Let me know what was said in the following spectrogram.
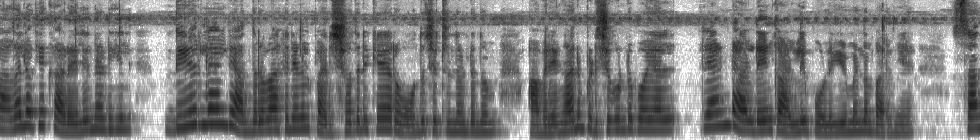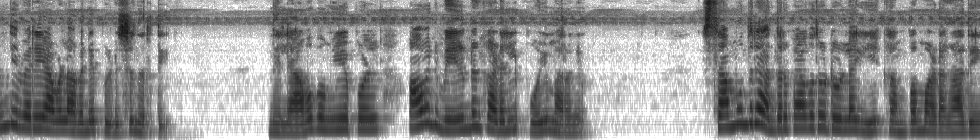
പകലൊക്കെ കടലിനടിയിൽ ധീർലാലിന്റെ അന്തർവാഹിനികൾ പരിശോധനയ്ക്കായി റോന്തു ചുറ്റുന്നുണ്ടെന്നും അവരെങ്ങാനും പിടിച്ചുകൊണ്ടുപോയാൽ രണ്ടാളുടെയും കള്ളി പൊളിയുമെന്നും പറഞ്ഞ് സന്ധ്യ വരെ അവൾ അവനെ പിടിച്ചു നിർത്തി. നിലാവ് പൊങ്ങിയപ്പോൾ അവൻ വീണ്ടും കടലിൽ പോയി മറഞ്ഞു. സമുദ്ര അന്തർഭാഗത്തോട്ടുള്ള ഈ കമ്പം അടങ്ങാതെ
